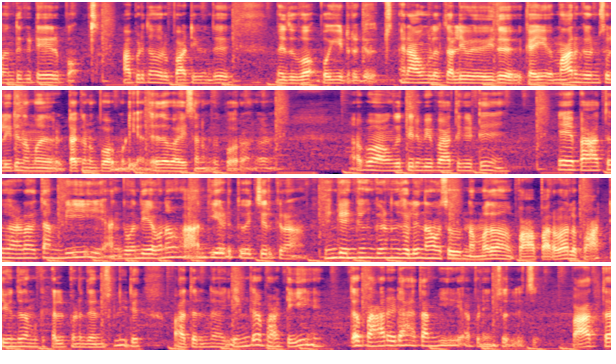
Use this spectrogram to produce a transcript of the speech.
வந்துக்கிட்டே இருப்போம். அப்படி தான் ஒரு பாட்டி வந்து மெதுவாக போய்கிட்டு இருக்குது. ஏன்னா அவங்கள தள்ளி இது கை மாறுங்கன்னு சொல்லிட்டு நம்ம டக்குன்னு போக முடியாது. ஏதோ வயசானவங்க போகிறாங்கன்னு அப்போ அவங்க திரும்பி பார்த்துக்கிட்டு ஏ பார்த்து வாடா தம்பி. அங்கே வந்து எவனோ வாந்தி எடுத்து வச்சிருக்கிறான். எங்கே எங்கெங்கன்னு சொல்லி நான் சொல் நம்ம தான் பா பரவாயில்ல பாட்டி வந்து நமக்கு ஹெல்ப் பண்ணுதுன்னு சொல்லிட்டு பார்த்துருந்தேன் எங்கே பாட்டி? இதை பாருடா தம்பி அப்படின்னு சொல்லிச்சு. பார்த்தா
